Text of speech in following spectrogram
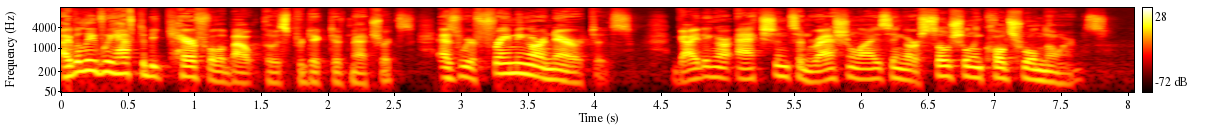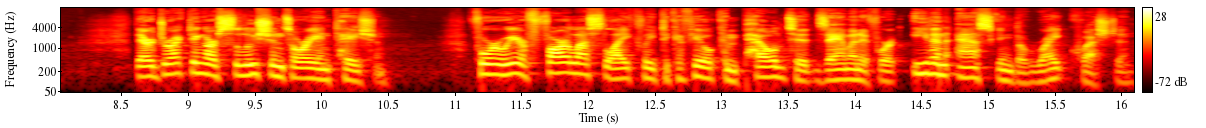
I believe we have to be careful about those predictive metrics as we're framing our narratives, guiding our actions, and rationalizing our social and cultural norms. They're directing our solutions orientation, for we are far less likely to feel compelled to examine if we're even asking the right question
